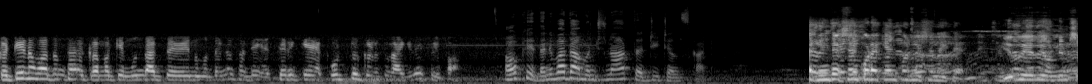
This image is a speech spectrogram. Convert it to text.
ಕಠಿಣವಾದಂತಹ ಕ್ರಮಕ್ಕೆ ಮುಂದಾಗ್ತೇವೆ ಎನ್ನುವಂತ ಸದ್ಯ ಎಚ್ಚರಿಕೆ ಕೊಟ್ಟು ಕಳಿಸಲಾಗಿದೆ ಶಿಲ್ಪ ಓಕೆ ಧನ್ಯವಾದ ಮಂಜುನಾಥ್ ಡೀಟೇಲ್ಸ್ಗಾಗಿ ಇಂಜೆಕ್ಷನ್ ಕೊಡಕ್ಕೆ ಏನ್ ಪರ್ಮಿಷನ್ ಐತೆ ಇರ್ರಿ ಇರ್ರಿ ಒಂದ್ ನಿಮಿಷ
